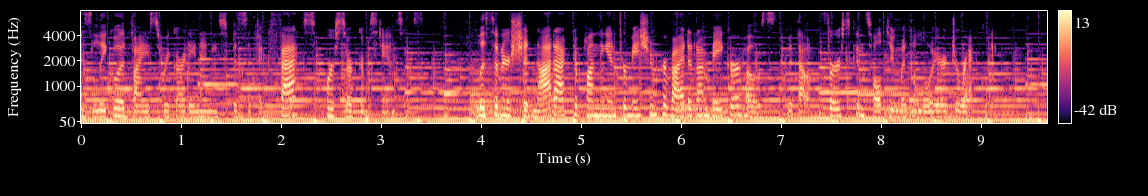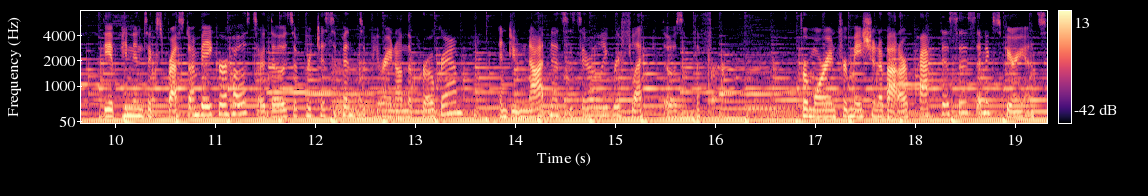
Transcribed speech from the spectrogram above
as legal advice regarding any specific facts or circumstances. Listeners should not act upon the information provided on Baker Hosts without first consulting with a lawyer directly. The opinions expressed on Baker Hosts are those of participants appearing on the program and do not necessarily reflect those of the firm. For more information about our practices and experience,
